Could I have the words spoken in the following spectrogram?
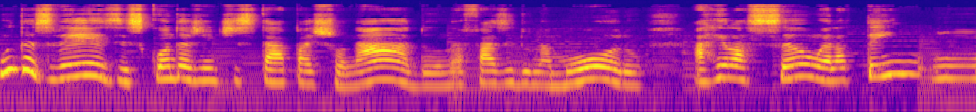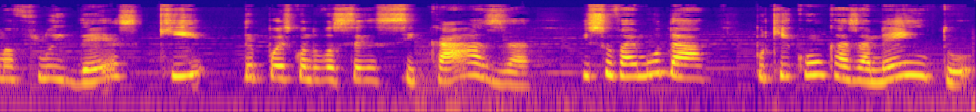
Muitas vezes, quando a gente está apaixonado na fase do namoro, a relação ela tem uma fluidez que depois, quando você se casa, isso vai mudar, porque com o casamento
